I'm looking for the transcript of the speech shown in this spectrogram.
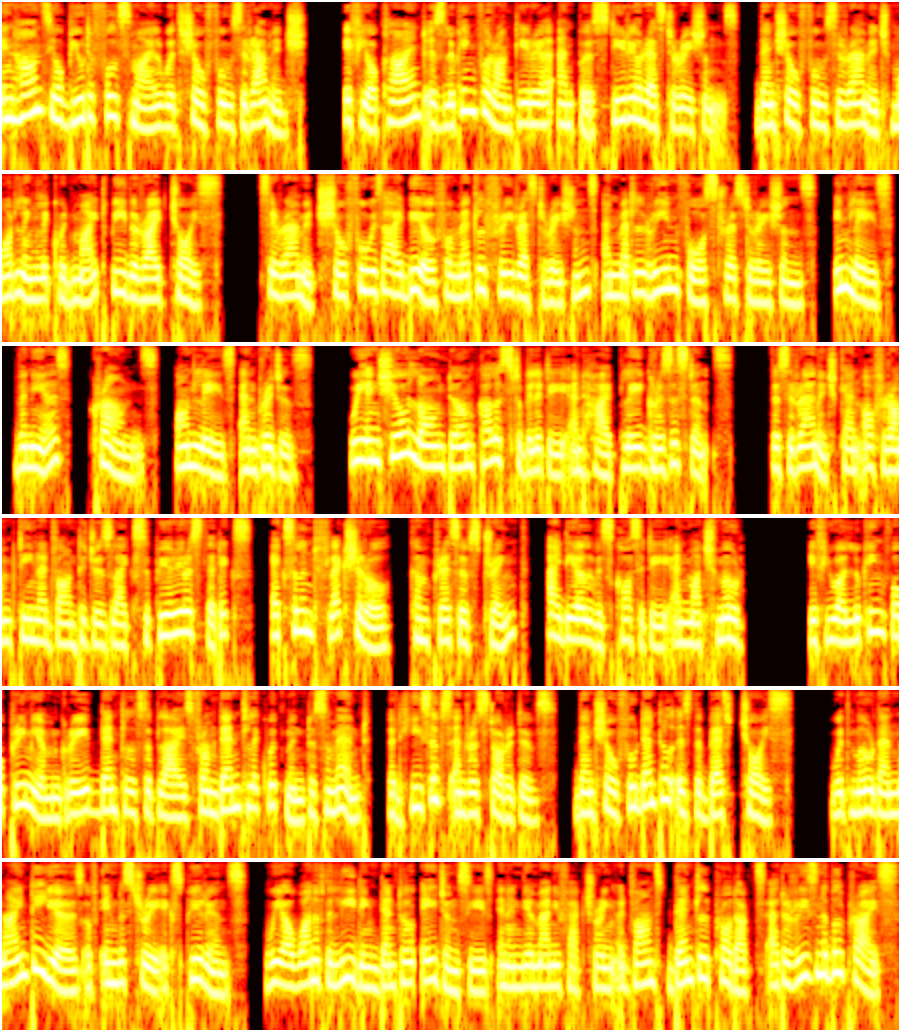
Enhance your beautiful smile with Shofu Ceramage. If your client is looking for anterior and posterior restorations, then Shofu Ceramage modeling liquid might be the right choice. Ceramage Shofu is ideal for metal-free restorations and metal-reinforced restorations, inlays, veneers, crowns, onlays and bridges. We ensure long-term color stability and high plague resistance. The Ceramage can offer umpteen advantages like superior aesthetics, excellent flexural, compressive strength, ideal viscosity and much more. If you are looking for premium grade dental supplies from dental equipment to cement, adhesives and restoratives, then Shofu Dental is the best choice. With more than 90 years of industry experience, we are one of the leading dental agencies in India manufacturing advanced dental products at a reasonable price.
